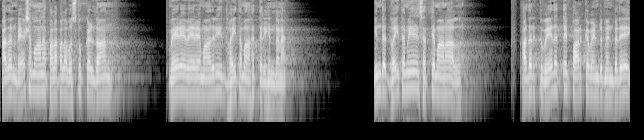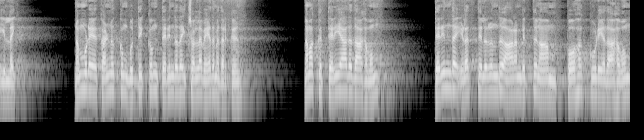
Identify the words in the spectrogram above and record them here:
அதன் வேஷமான பல பல வஸ்துக்கள் தான் வேறே வேறே மாதிரி துவைத்தமாக தெரிகின்றன. இந்த துவைத்தமே சத்தியமானால் அதற்கு வேதத்தை பார்க்க வேண்டும் என்பதே இல்லை. நம்முடைய கண்ணுக்கும் புத்திக்கும் தெரிந்ததை சொல்ல வேதம் எதற்கு? நமக்கு தெரியாததாகவும் தெரிந்த இடத்திலிருந்து ஆரம்பித்து நாம் போகக்கூடியதாகவும்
